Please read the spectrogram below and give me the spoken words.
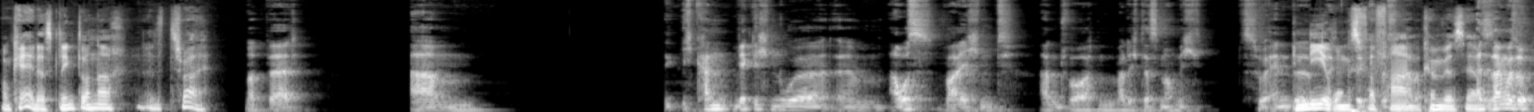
Okay, das klingt doch nach Let's try. Not bad. Ähm, ich kann wirklich nur ähm, ausweichend antworten, weil ich das noch nicht zu Ende. Näherungsverfahren können wir es ja. Also sagen wir so,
